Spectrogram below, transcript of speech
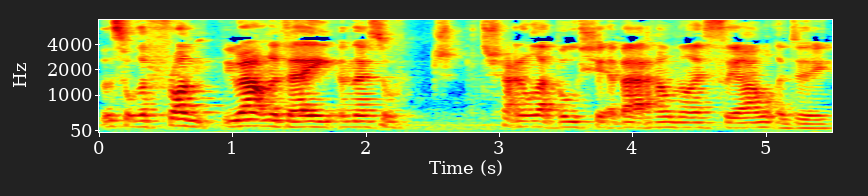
the sort of the front. You're out on a date and they're sort of ch- chatting all that bullshit about how nice they are, what they do.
